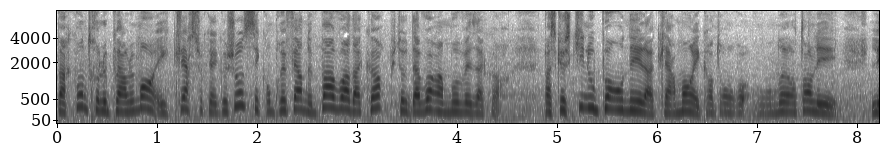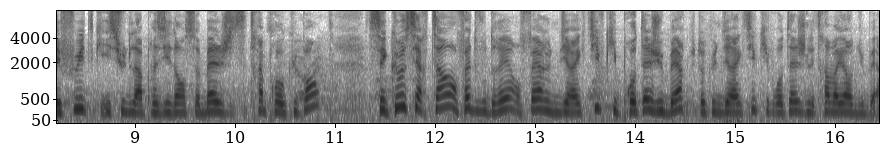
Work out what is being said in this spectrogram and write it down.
par contre, le Parlement est clair sur quelque chose, c'est qu'on préfère ne pas avoir d'accord plutôt que d'avoir un mauvais accord. Parce que ce qui nous pend au nez, là, clairement, et quand on, entend les, les fuites issues de la présidence belge, c'est très préoccupant, c'est que certains, en fait, voudraient en faire une directive qui protège Uber plutôt qu'une directive qui protège les travailleurs d'Uber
